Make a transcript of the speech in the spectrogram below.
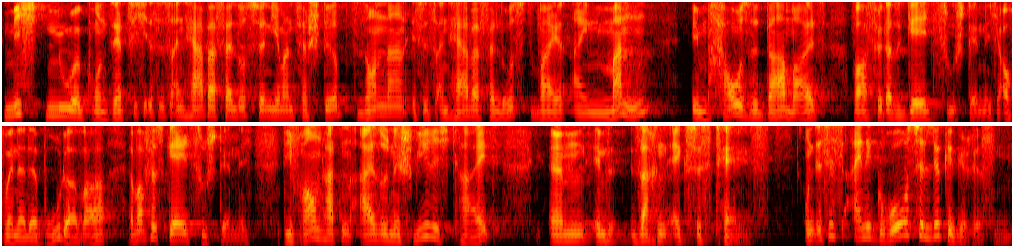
Nicht nur grundsätzlich ist es ein herber Verlust, wenn jemand verstirbt, sondern es ist ein herber Verlust, weil ein Mann im Hause damals war für das Geld zuständig, auch wenn er der Bruder war, er war fürs Geld zuständig. Die Frauen hatten also eine Schwierigkeit ähm, in Sachen Existenz. Und es ist eine große Lücke gerissen.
